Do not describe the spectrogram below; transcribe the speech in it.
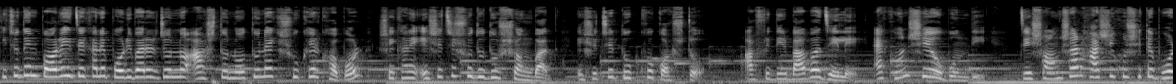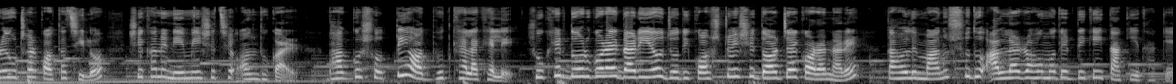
কিছুদিন পরেই যেখানে পরিবারের জন্য আসতো নতুন এক সুখের খবর, সেখানে এসেছে শুধু দুঃসংবাদ, এসেছে দুঃখ কষ্ট। আফ্রিদির বাবা জেলে, এখন সেও বন্দি। যে সংসার হাসি খুশিতে ভরে ওঠার কথা ছিল, সেখানে নেমে এসেছে অন্ধকার। ভাগ্য সত্যিই অদ্ভুত খেলা খেলে। সুখের দোরগোড়ায় দাঁড়িয়েও যদি কষ্ট এসে দরজায় করা নাড়ে, তাহলে মানুষ শুধু আল্লাহর রহমতের দিকেই তাকিয়ে থাকে।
